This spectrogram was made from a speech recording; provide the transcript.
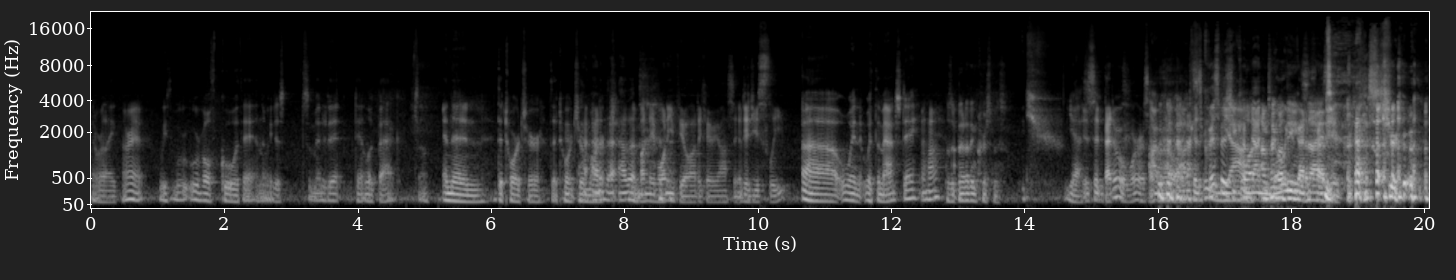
then we're like, all right, we we're we're both cool with it, and then we just submitted it. Didn't look back. So and then the torture, the torture How, how did that? How did that Monday morning feel? Out of curiosity, did you sleep? Uh, when with the match day. Uh huh. Was it better than Christmas? Yes. Is it better or worse? I I don't don't know. know. Because Christmas, Yeah. you come Well, down, I'm you talking know about you got a anxiety present. That's true.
